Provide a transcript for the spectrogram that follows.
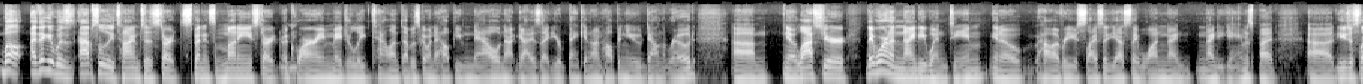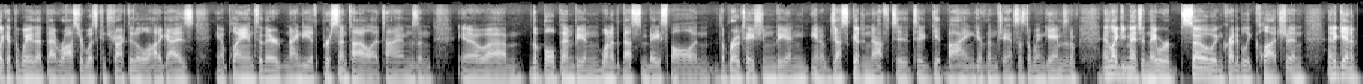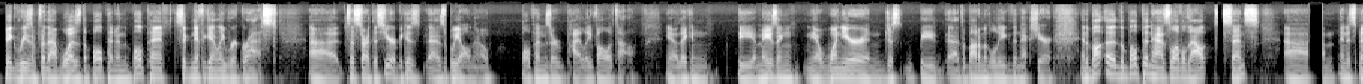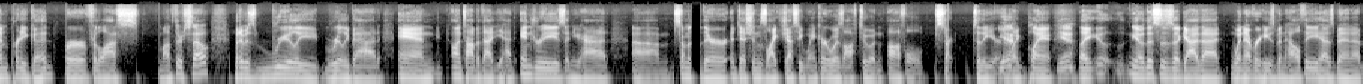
Well, I think it was absolutely time to start spending some money, start mm-hmm. acquiring major league talent that was going to help you now, not guys that you're banking on helping you down the road. Um, you know, last year they weren't a 90 win team, you know, however you slice it. Yes, they won 90 games, but uh, you just look at the way that that roster was constructed. A lot of guys, you know, play into their 90th percentile at times, and you know, um, the bullpen being one of the best in baseball, and the rotation being, you know, just good enough to to get by and give them chances to win games. And and like you mentioned, they were so incredibly clutch. And and again, a big reason for that was the bullpen, and the bullpen significantly regressed uh, to start this year because, as we all know, bullpens are highly volatile. You know, they can be amazing, you know, one year and just be at the bottom of the league the next year. And the uh, the bullpen has leveled out since, um, and it's been pretty good for for the last month or so, but it was really really bad. And on top of that, you had injuries and you had um, some of their additions, like Jesse Winker, was off to an awful start to the year. Yeah. Like playing, yeah. Like you know, this is a guy that whenever he's been healthy has been a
